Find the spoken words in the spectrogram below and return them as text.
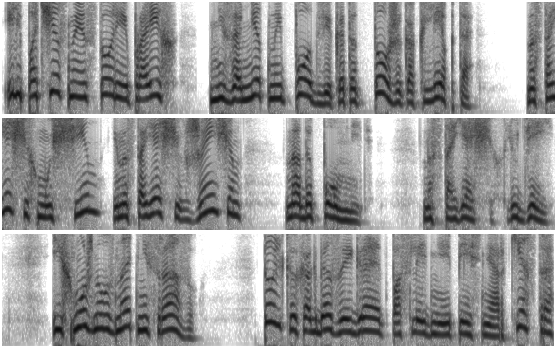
Или по честной истории про их незаметный подвиг, это тоже как лепта. Настоящих мужчин и настоящих женщин надо помнить. Настоящих людей. Их можно узнать не сразу. Только когда заиграет последняя песня оркестра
